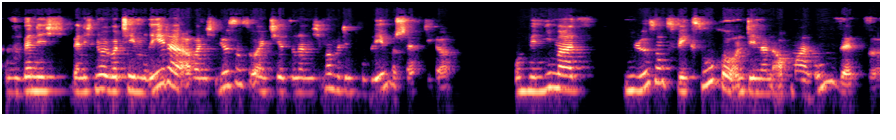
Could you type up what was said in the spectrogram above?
Also wenn ich, wenn ich nur über Themen rede, aber nicht lösungsorientiert, sondern mich immer mit dem Problem beschäftige und mir niemals einen Lösungsweg suche und den dann auch mal umsetze,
